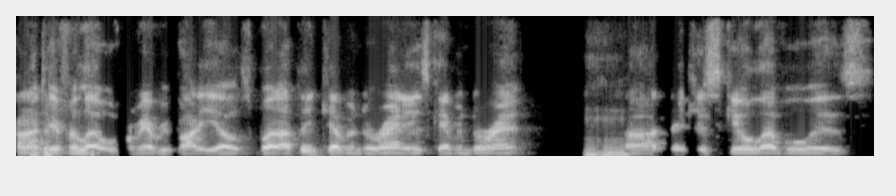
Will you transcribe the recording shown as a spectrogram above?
kind of different level from everybody else. But I think Kevin Durant is Kevin Durant. Mhm. Uh, I think his skill level is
